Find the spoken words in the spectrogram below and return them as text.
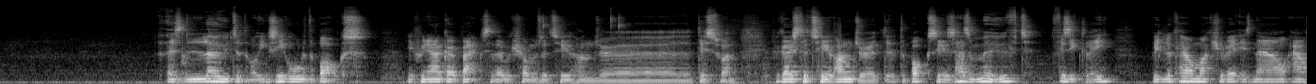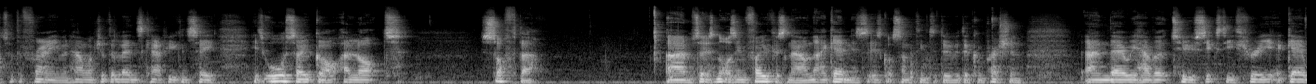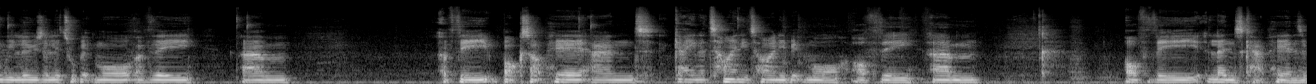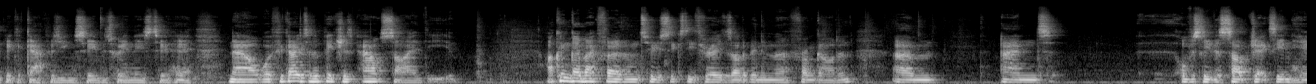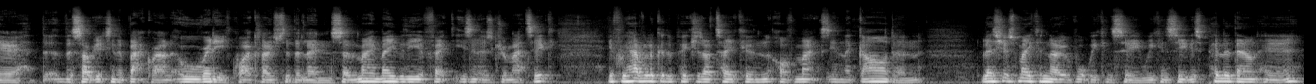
there's loads of the box. You can see all of the box. If we now go back to the which one was the 200, this one. If it goes to 200, the box is hasn't moved physically, but look how much of it is now out of the frame and how much of the lens cap you can see. It's also got a lot softer. Um, so it's not as in focus now, and that again is, is got something to do with the compression and there we have at 263 again we lose a little bit more of the um, of the box up here and gain a tiny tiny bit more of the um, of the lens cap here. There's a bigger gap as you can see between these two here. Now if we go to the pictures outside I couldn't go back further than 263 because I'd have been in the front garden. Um, and obviously the subjects in here, the, the, subjects in the background are already quite close to the lens, so may, maybe the effect isn't as dramatic. If we have a look at the pictures I've taken of Max in the garden, let's just make a note of what we can see. We can see this pillar down here,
